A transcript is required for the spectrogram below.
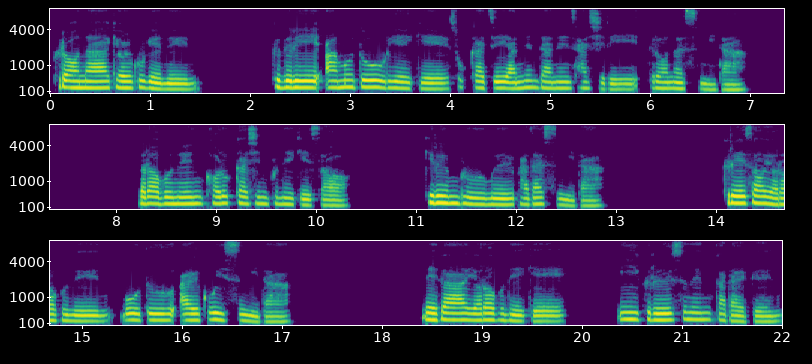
그러나 결국에는 그들이 아무도 우리에게 속하지 않는다는 사실이 드러났습니다. 여러분은 거룩하신 분에게서 기름 부음을 받았습니다. 그래서 여러분은 모두 알고 있습니다. 내가 여러분에게 이 글을 쓰는 까닭은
